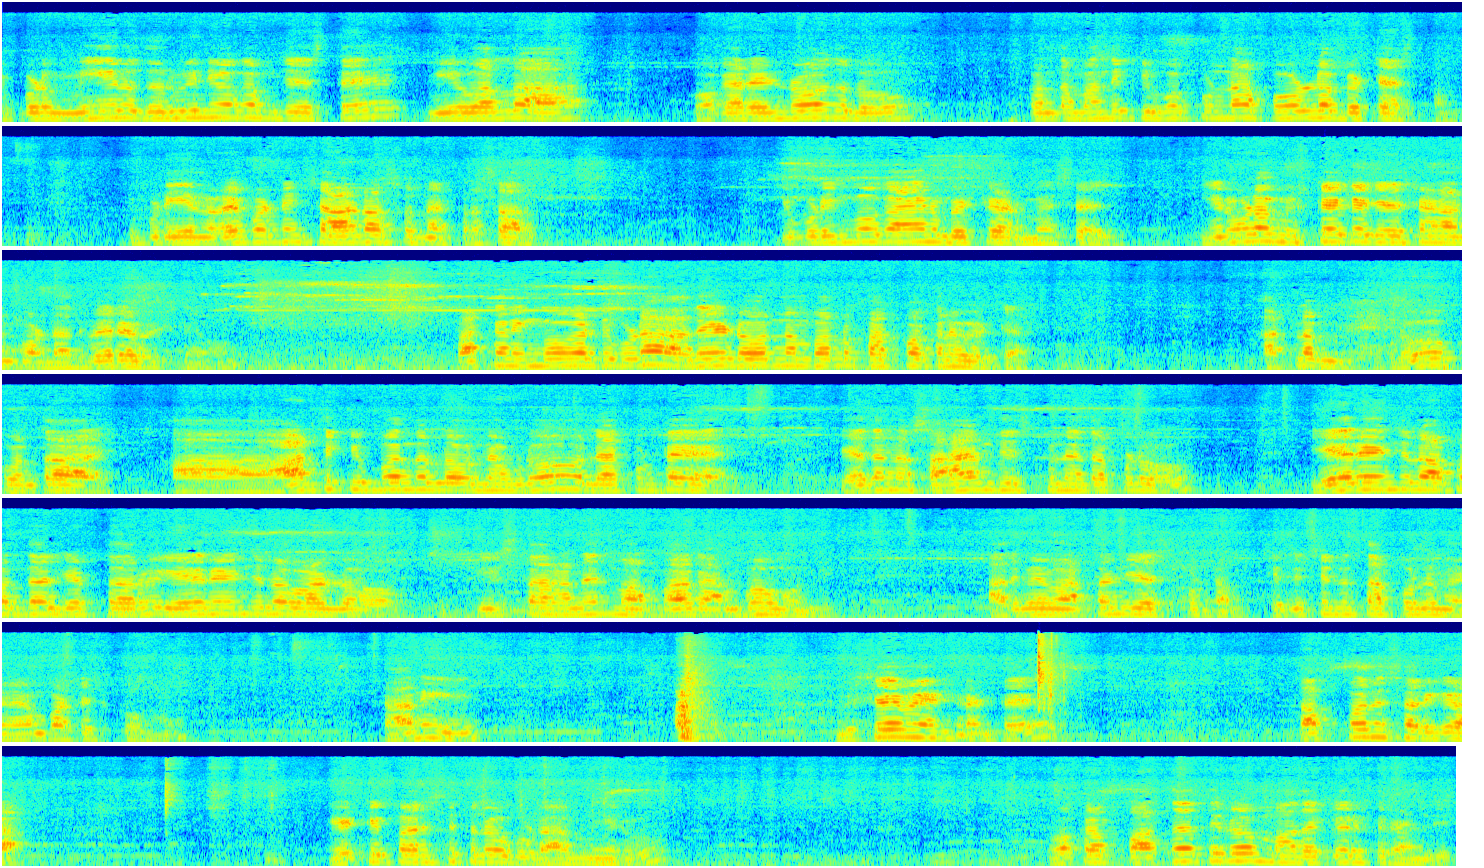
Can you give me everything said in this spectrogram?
ఇప్పుడు మీరు దుర్వినియోగం చేస్తే మీ వల్ల ఒక రెండు రోజులు కొంతమందికి ఇవ్వకుండా హోల్డ్లో పెట్టేస్తాం. ఇప్పుడు ఈయన రేపటి నుంచి ఆర్డర్స్ ఉన్నాయి ప్రసాద్ ఇప్పుడు ఇంకొక ఆయన పెట్టాడు మెసేజ్. ఈయన కూడా మిస్టేకే చేశాడు అనుకోండి అది వేరే విషయం. పక్కన ఇంకొకరిది కూడా అదే డోర్ నెంబర్లు పక్క పక్కన పెట్టారు. అట్లా ఇప్పుడు కొంత ఆ ఆర్థిక ఇబ్బందుల్లో ఉన్నప్పుడు లేకుంటే ఏదైనా సహాయం తీసుకునేటప్పుడు ఏ రేంజ్లో అబద్ధాలు చెప్తారు ఏ రేంజ్లో వాళ్ళు ఇస్తారనేది మాకు బాగా అనుభవం ఉంది. అది మేము అర్థం చేసుకుంటాం. చిన్న చిన్న తప్పులు మేమేం పట్టించుకోము. కానీ విషయం ఏంటంటే తప్పనిసరిగా ఎట్టి పరిస్థితిలో కూడా మీరు ఒక పద్ధతిలో మా దగ్గరికి రండి.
